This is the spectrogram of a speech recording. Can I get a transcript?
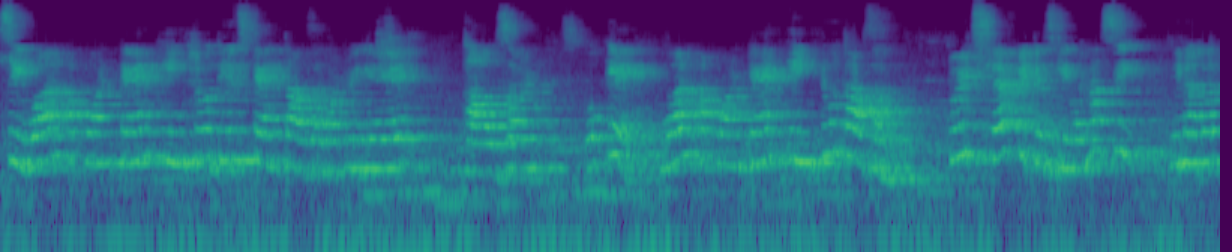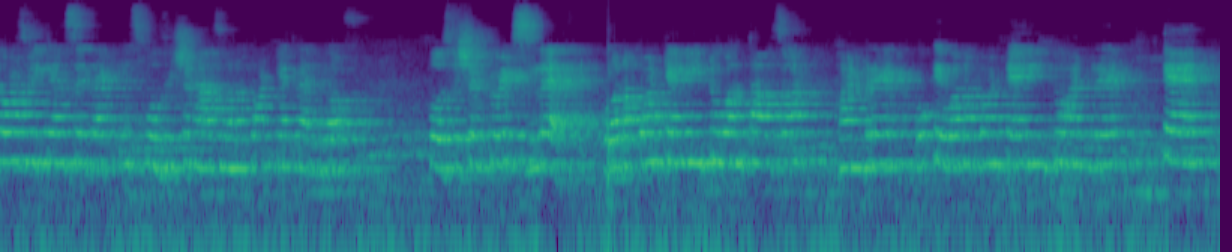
See, 1 upon 10 into this 10,000. What we get? 1000. Okay. 1 upon 10 into 1000. To its left it is given. Now see. In other words, we can say that its position has 1 upon 10 value of position to its left. 1 upon 10 into 1000, 100. Okay, 1 upon 10 into 100, 10.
